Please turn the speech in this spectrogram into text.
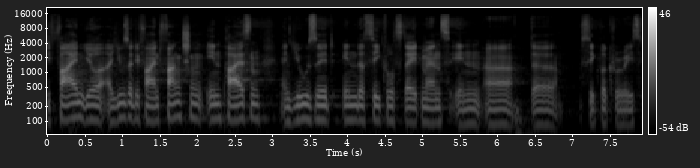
define your user-defined function in Python and use it in the SQL statements in uh, the SQL queries.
